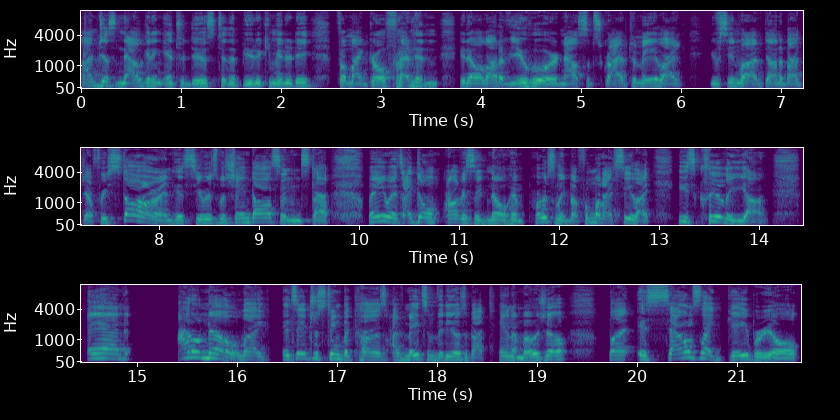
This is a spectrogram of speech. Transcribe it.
I'm just now getting introduced to the beauty community from my girlfriend and, you know, a lot of you who are now subscribed to me, like you've seen what I've done about Jeffree Star and his series with Shane Dawson and stuff. But anyways, I don't obviously know him personally, but from what I see, like he's clearly young. And I don't know, like, it's interesting because I've made some videos about Tana Mongeau, but it sounds like Gabriel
